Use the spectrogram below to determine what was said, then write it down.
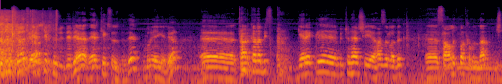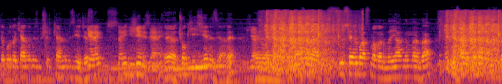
Uzun söz Diyor. erkek sözü dedi. Evet erkek söz dedi. Buraya geliyor. Ee, Tarkan'a biz gerekli bütün her şeyi hazırladık. Ee, sağlık bakımından işte burada kendimiz pişirip kendimiz yiyeceğiz. Gerekse hijyeniz yani. Evet çok hijyeniz yani. Hijyen. Ee, bu sel basmalarında, yangınlarda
